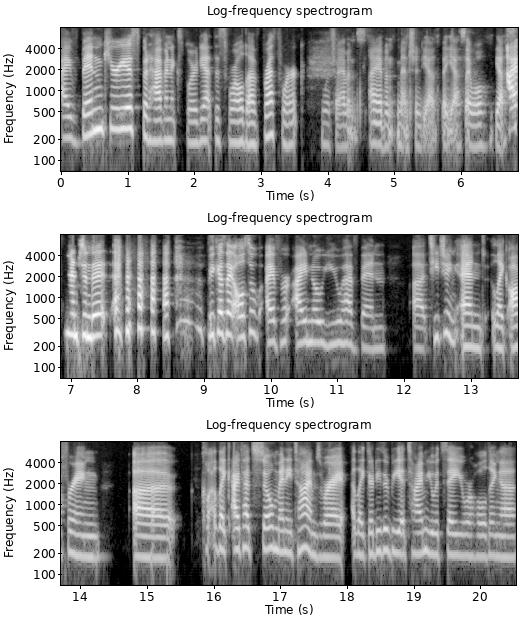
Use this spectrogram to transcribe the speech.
I've been curious, but haven't explored yet this world of breath work. which I haven't I haven't mentioned yet, but yes, I will. Yes. I mentioned it because I also I've heard, I know you have been uh, teaching and like offering uh cl- like I've had so many times where I like there'd either be a time you would say you were holding a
